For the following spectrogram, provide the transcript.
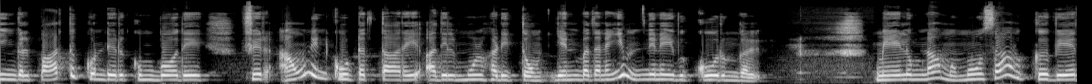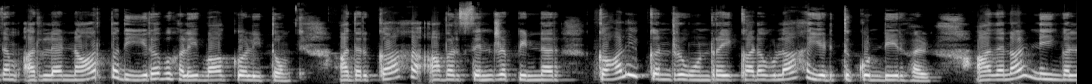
நீங்கள் பார்த்து கொண்டிருக்கும் போதே ஃபிர்அவுனின் கூட்டத்தாரை அதில் மூழ்கடித்தோம். என் என்பதனையும் நினைவு கூறுங்கள். மேலும் நாம் மூசாவுக்கு வேதம் அருள நாற்பது இரவுகளை வாக்களித்தோம். அதற்காக அவர் சென்ற பின்னர் காளிக்கன்று ஒன்றை கடவுளாக எடுத்துக்கொண்டீர்கள் அதனால் நீங்கள்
